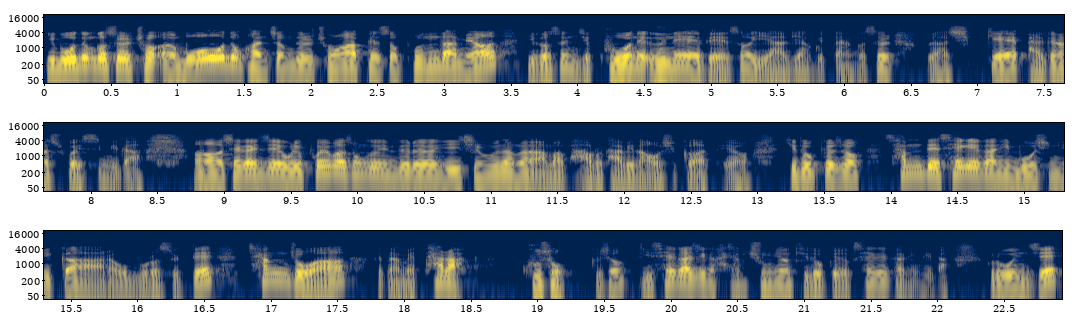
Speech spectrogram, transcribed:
이 모든 것을 어, 모든 관점들을 종합해서 본다면 이것은 이제 구원의 은혜에 대해서 이야기하고 있다는 것을 우리가 쉽게 발견할 수가 있습니다. 어, 제가 이제 우리 포에마 성도님들은 이 질문하면 아마 바로 답이 나오실 것 같아요. 기독교적 3대 세계관이 무엇입니까? 라고 물었을 때 창조와 그 다음에 타락, 구속, 그죠? 이 세 가지가 가장 중요한 기독교적 세계관입니다. 그리고 이제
